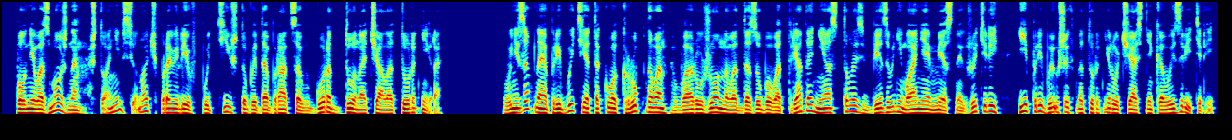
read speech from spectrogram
Вполне возможно, что они всю ночь провели в пути, чтобы добраться в город до начала турнира. Внезапное прибытие такого крупного, вооруженного до зубов отряда не осталось без внимания местных жителей и прибывших на турнир участников и зрителей.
